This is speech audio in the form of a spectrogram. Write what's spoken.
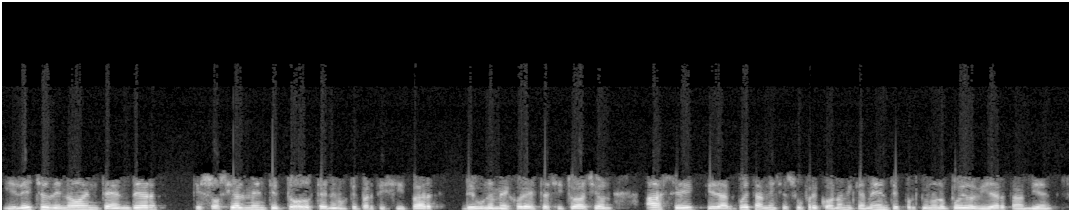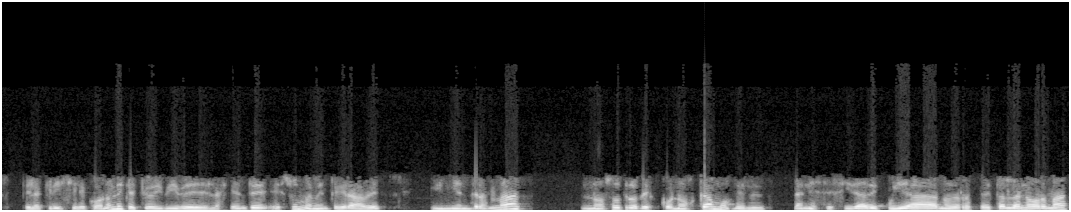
Y el hecho de no entender que socialmente todos tenemos que participar de una mejora de esta situación hace que después también se sufre económicamente, porque uno no puede olvidar también que la crisis económica que hoy vive la gente es sumamente grave y mientras más nosotros desconozcamos la necesidad de cuidarnos, de respetar la norma,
